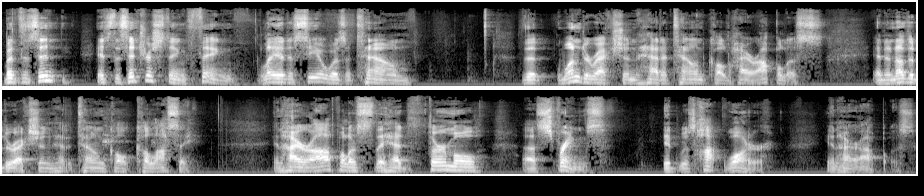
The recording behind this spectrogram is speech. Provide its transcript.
But this in, it's this interesting thing. Laodicea was a town that one direction had a town called Hierapolis, and another direction had a town called Colossae. In Hierapolis, they had thermal uh, springs. It was hot water in Hierapolis.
